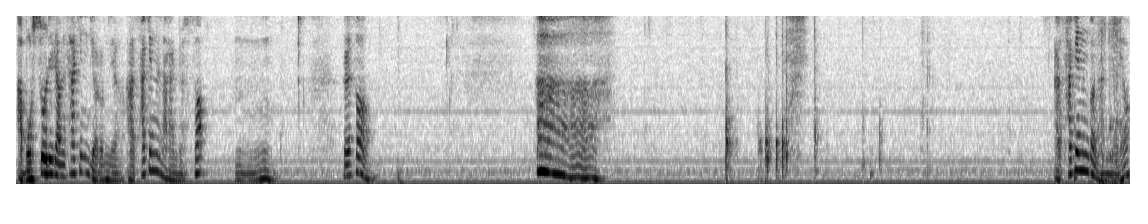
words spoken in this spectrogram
아 모쏠이랑 사귀는 게 어렵네요. 아 사귀는 사람이었어? 음. 그래서 아. 아 사귀는 건 아니에요?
